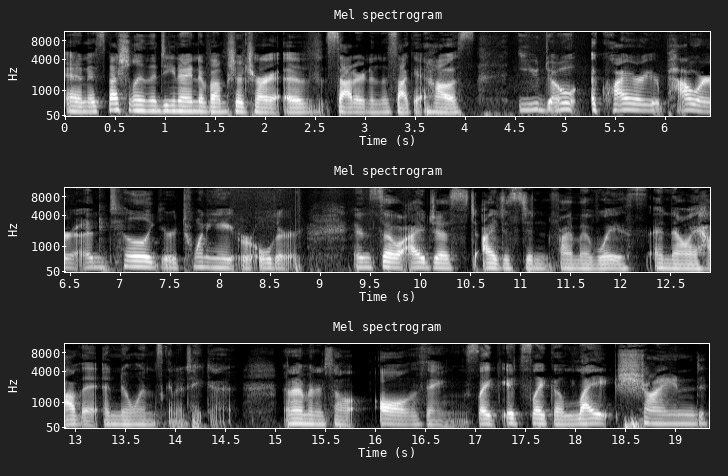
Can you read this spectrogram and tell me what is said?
and especially in the D9 Navamsha chart of Saturn in the second house, you don't acquire your power until you're 28 or older. And so I just I just didn't find my voice and now I have it and no one's going to take it. And I'm going to tell all the things. Like it's like a light shined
